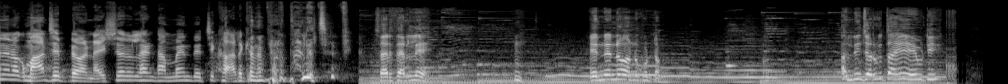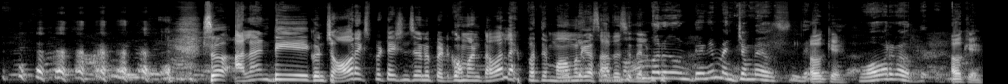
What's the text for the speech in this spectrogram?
నేను ఒక మాట చెప్పేవాడిని. ఐశ్వర్య లాంటి అమ్మాయిని తెచ్చి కాళ్ళ కింద పెడతానని చెప్పి. సరే తరలే ఎన్నెన్నో అనుకుంటాం. అన్ని జరుగుతాయా ఏమిటి? సో అలాంటి కొంచెం ఓవర్ ఎక్స్పెక్టేషన్స్ ఏమైనా పెట్టుకోమంటావా? లేకపోతే మామూలుగా తెలుపు? మామూలుగా ఉంటేనే మంచి అమ్మాయి వస్తుంది. ఓకే. ఓవర్గా వద్దు. ఓకే.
